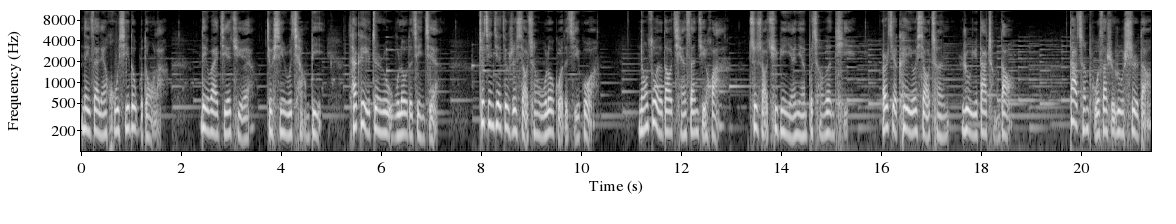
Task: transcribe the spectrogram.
内在连呼吸都不动了，内外皆绝，就心如墙壁，才可以证入无漏的境界。这境界就是小乘无漏果的结果。能做得到前三句话，至少去病延年不成问题。而且可以由小乘入于大乘道，大乘菩萨是入世的。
